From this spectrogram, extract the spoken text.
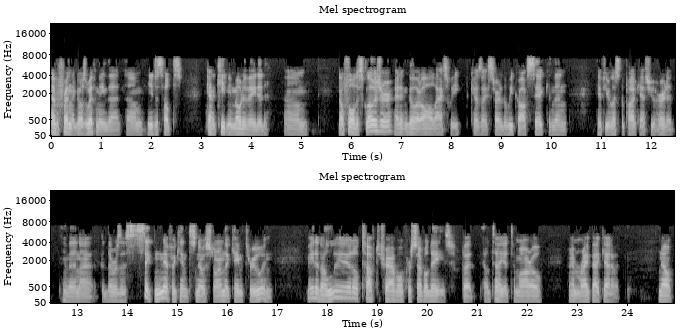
I have a friend that goes with me that um, he just helps kind of keep me motivated. Um, no full disclosure, I didn't go at all last week because I started the week off sick, and then if you listen to the podcast, you heard it. And then uh, there was a significant snowstorm that came through and made it a little tough to travel for several days. But I'll tell you, tomorrow I'm right back at it. Now,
